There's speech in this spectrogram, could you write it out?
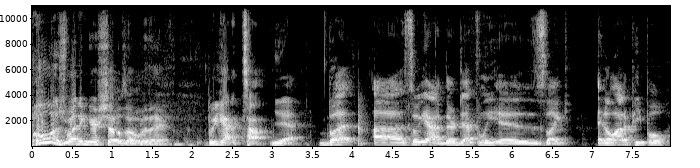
who is running your shows over there? We gotta talk. Yeah, but uh, so yeah, there definitely is like, and a lot of people,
